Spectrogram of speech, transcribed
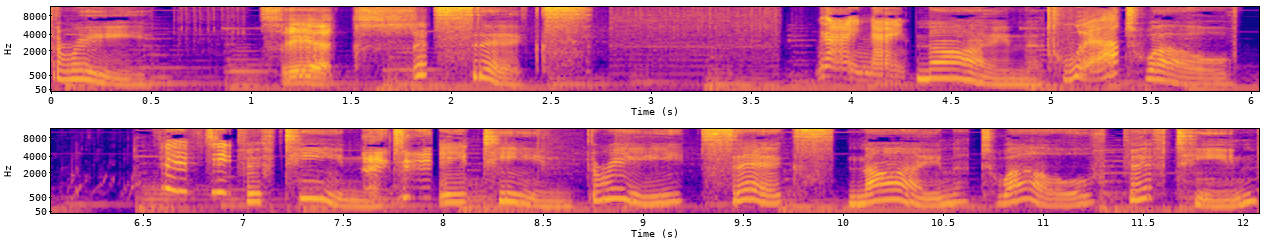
Three, Six. six, Nine, nine. nine, twelve, fifteen, eighteen, three, six, nine, twelve, fifteen,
